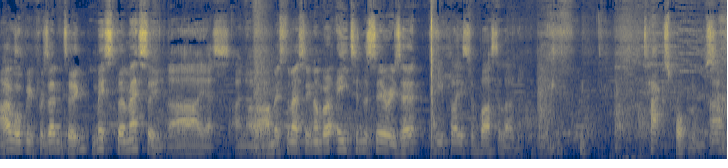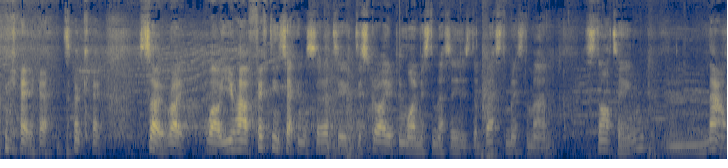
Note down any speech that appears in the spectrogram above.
I will be presenting Mr. Messy. Ah, yes, I know. Uh, Mr. Messy, number eight in the series here. He plays for Barcelona, I believe. Tax problems. okay, yeah, it's okay. So, right, well, you have 15 seconds, sir, to describe why Mr. Messy is the best Mr. Man, starting now.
